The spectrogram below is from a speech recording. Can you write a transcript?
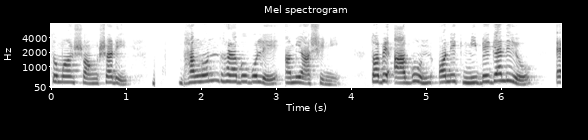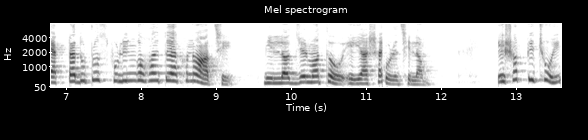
তোমার সংসারে ভাঙন ধরাবো বলে আমি আসিনি। তবে আগুন অনেক নিবে গেলেও একটা দুটো স্ফুলিঙ্গ হয়তো এখনও আছে, নির্লজ্জের মতো এই আশা করেছিলাম। এসব কিছুই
